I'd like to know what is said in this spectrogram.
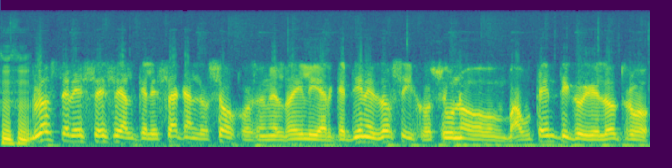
Gloucester es ese al que le sacan los ojos en el Rey Lear, que tiene dos hijos, uno auténtico y el otro,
